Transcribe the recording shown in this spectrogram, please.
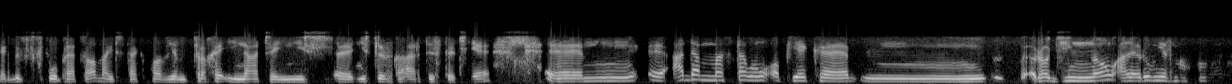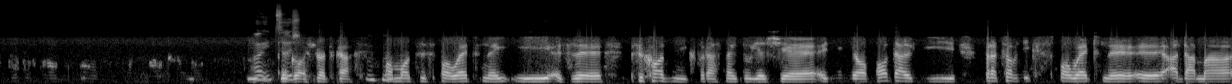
jakby współpracować, że tak powiem, trochę inaczej niż, e, niż tylko artystycznie. E, Adam ma stałą opiekę mm, rodzinną, ale również ma Oj, coś- tego ośrodka pomocy społecznej i z przychodni, która znajduje się nieopodal i pracownik społeczny y, Adama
